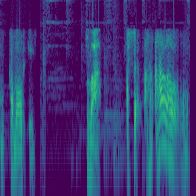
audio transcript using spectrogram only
मुक्कामावरती. वा. असं हा हा, हो.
